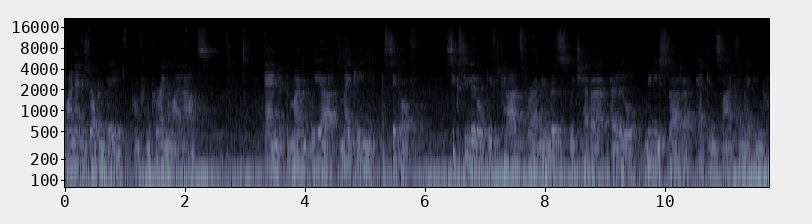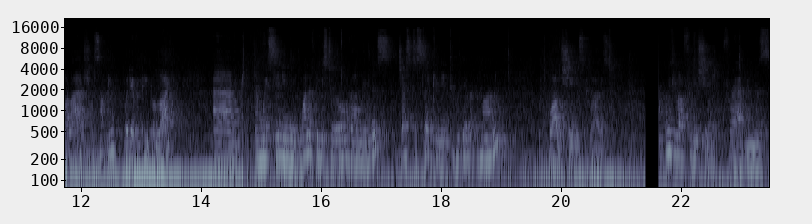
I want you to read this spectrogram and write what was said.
My name is Robin B. I'm from Corangamite Arts, and at the moment we are making a set of 60 little gift cards for our members, which have a, a little mini starter pack inside for making collage or something, whatever people like. Um, and we're sending one of these to all of our members just to stay connected with them at the moment while the shed is closed. We'd love for the shed for our members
